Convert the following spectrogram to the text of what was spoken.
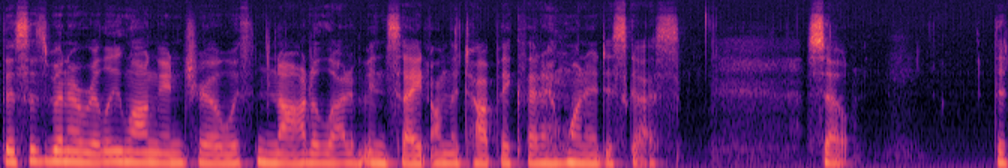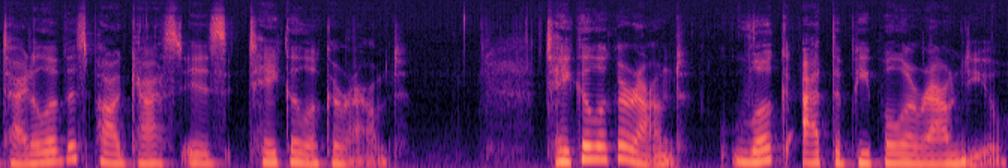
this has been a really long intro with not a lot of insight on the topic that I want to discuss. So, the title of this podcast is Take a Look Around. Take a look around. Look at the people around you.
